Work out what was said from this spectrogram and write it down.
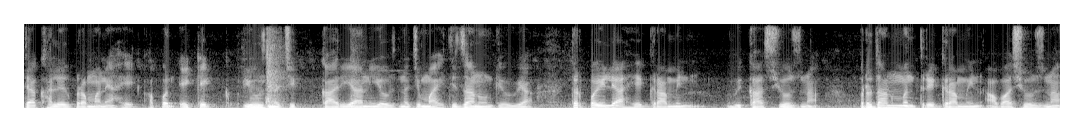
त्या खालीलप्रमाणे आहे. आपण एक एक योजनेची कार्य आणि योजनेची माहिती जाणून घेऊया. तर पहिले आहे ग्रामीण विकास योजना. प्रधानमंत्री ग्रामीण आवास योजना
